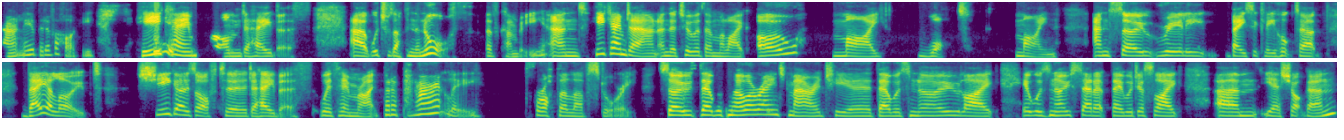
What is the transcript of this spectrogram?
Apparently a bit of a hottie. He Ooh. came from Deheubarth, uh, which was up in the north of Cymru, and he came down, and the two of them were like, "Oh my, what?" Mine. And so, really, basically hooked up. They eloped. She goes off to Deheubarth with him, right? But apparently, proper love story. So there was no arranged marriage here. There was no like, it was no setup. They were just like, um, yeah, shotgun.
